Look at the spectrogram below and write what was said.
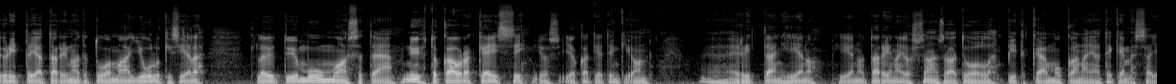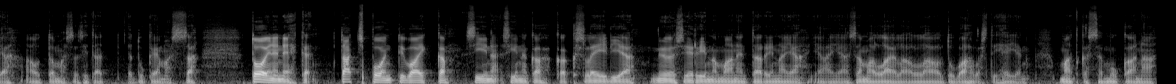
yrittäjätarinoita tuomaan julki. Siellä löytyy muun muassa tämä nyhtökaurakeissi, jos, joka tietenkin on erittäin hieno, hieno tarina, jossa on saatu olla pitkään mukana ja tekemässä ja auttamassa sitä ja tukemassa. Toinen ehkä touchpointti vaikka, siinä, siinä kaksi leidiä, myös erinomainen tarina ja, ja, ja samalla lailla ollaan oltu vahvasti heidän matkassa mukana.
